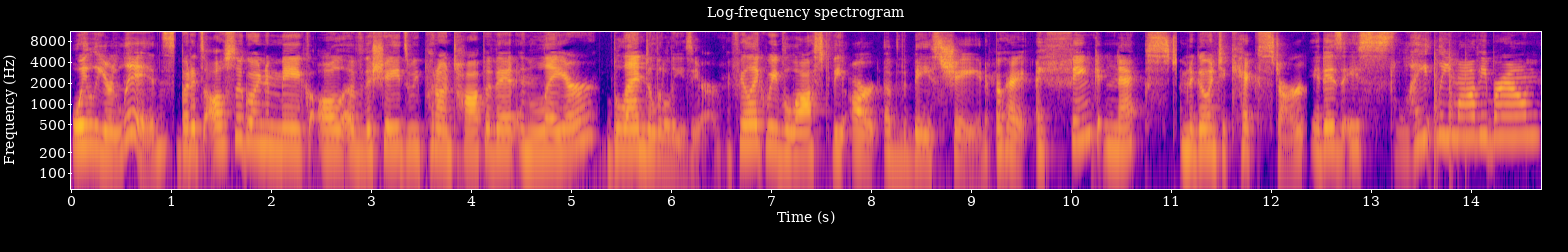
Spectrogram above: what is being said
oilier lids, but it's also going to make all of the shades we put on top of it and layer blend a little easier. I feel like we've lost the art of the base shade. Okay, I think next I'm gonna go into Kickstart. It is a slightly mauvey brown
